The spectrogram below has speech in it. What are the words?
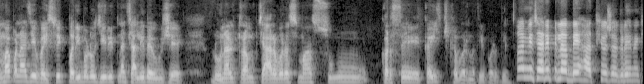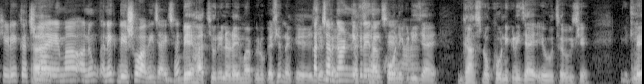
એમાં પણ આ જે વૈશ્વિક પરિબળો જે રીતના ચાલી રહ્યું છે ડોનાલ્ડ ટ્રમ્પ ચાર વર્ષમાં શું કરશે કઈ જ ખબર નથી પડતી. અને જ્યારે પેલા બે હાથીઓ ઝઘડે ને ખીડી કચરા એમાં અનેક દેશો આવી જાય છે. બે હાથીઓની લડાઈમાં પેલું કહે છે ને કે કચ્છર નીકળે ખો નીકળી જાય ઘાસનો ખો નીકળી જાય એવું થયું છે. એટલે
